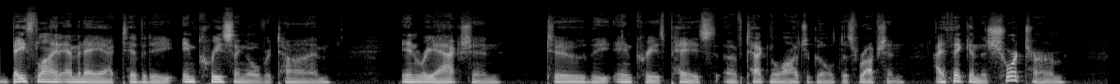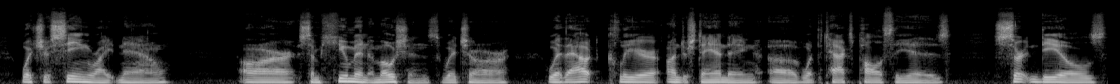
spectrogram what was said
baseline M&A activity increasing over time in reaction to the increased pace of technological disruption. I think in the short term what you're seeing right now are some human emotions, which are without clear understanding of what the tax policy is, certain deals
